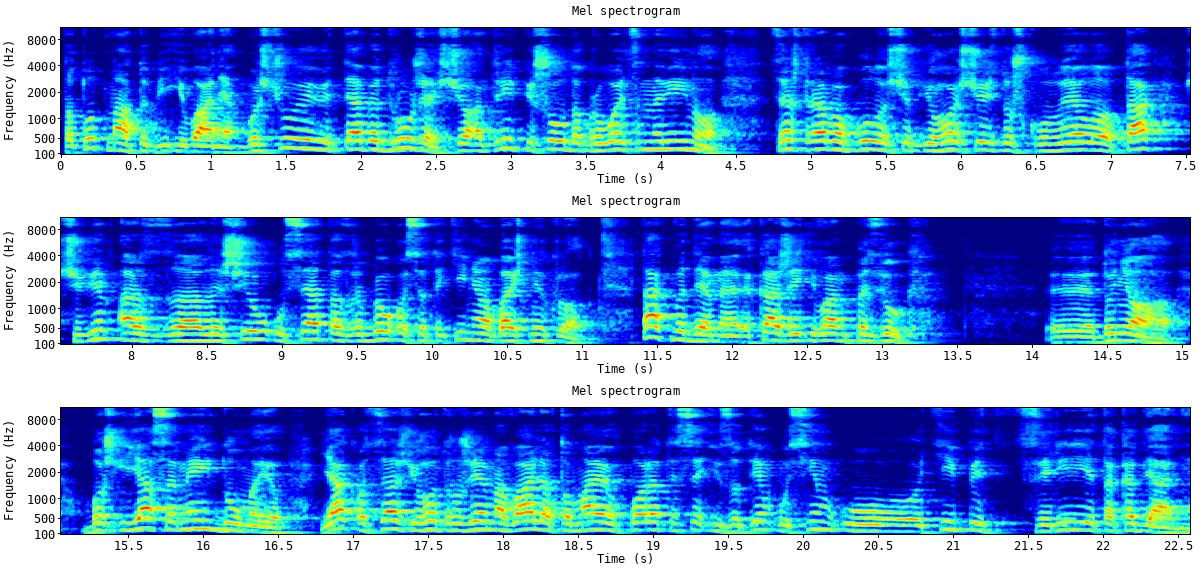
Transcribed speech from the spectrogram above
Та тут на тобі, Іване, бо чую від тебе, друже, що Андрій пішов добровольцем на війну. Це ж треба було, щоб його щось дошколило так, що він аж залишив усе та зробив ось отакий необачний крок. Так, Вадиме, каже Іван Пазюк до нього. Бо ж і я самий думаю, як оця ж його дружина Валя, то має впоратися із отим усім у тій піцерії та кав'ярні.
